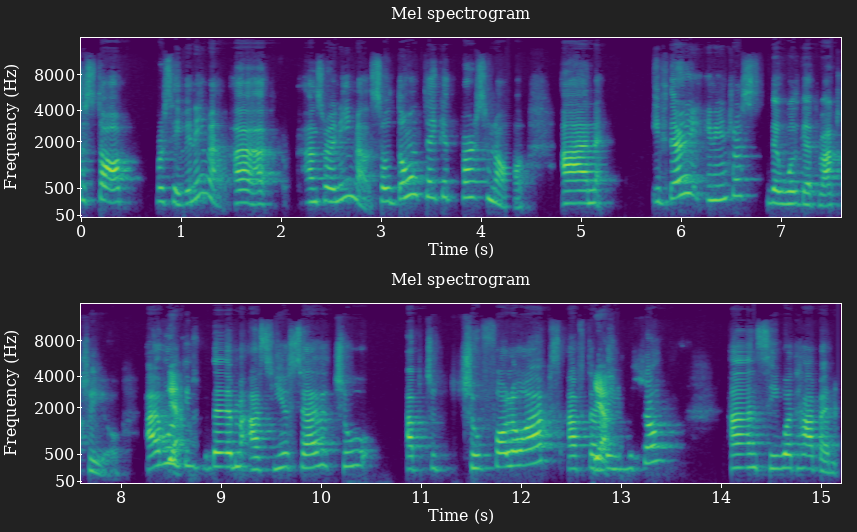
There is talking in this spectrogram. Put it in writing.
to stop receiving email, uh, answer an email. So don't take it personal. And if they're in interest, they will get back to you. I will yeah. give them, as you said, two up to two follow-ups after yeah. the initial and see what happened.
